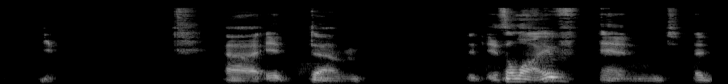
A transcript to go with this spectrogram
yeah. Uh, it um, it, it's alive and it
